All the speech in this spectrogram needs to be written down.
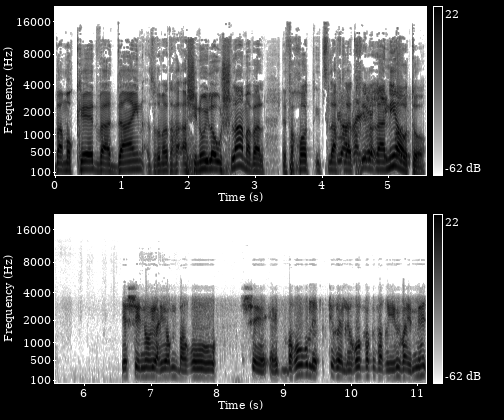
במוקד ועדיין, זאת אומרת, השינוי לא הושלם, אבל לפחות הצלחת לא, להתחיל להניע שינוי. אותו. יש שינוי היום ברור, שברור, תראה, לרוב הגברים, והאמת,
